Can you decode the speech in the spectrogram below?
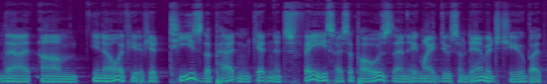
that um, you know if you if you tease the pet and get in its face, I suppose, then it might do some damage to you. But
